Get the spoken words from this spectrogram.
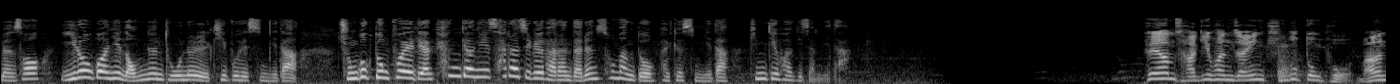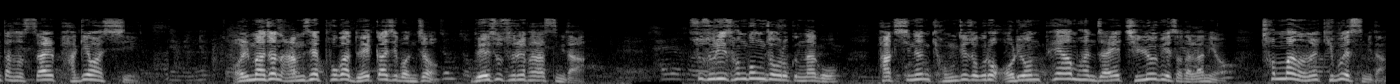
면서 1억 원이 넘는 돈을 기부했습니다. 중국 동포에 대한 편견이 사라지길 바란다는 소망도 밝혔습니다. 김기화 기자입니다. 폐암 4기 환자인 중국 동포 45살 박예화 씨. 얼마 전 암세포가 뇌까지 번져 뇌수술을 받았습니다. 수술이 성공적으로 끝나고 박 씨는 경제적으로 어려운 폐암 환자의 진료비에 써달라며 천만 원을 기부했습니다.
